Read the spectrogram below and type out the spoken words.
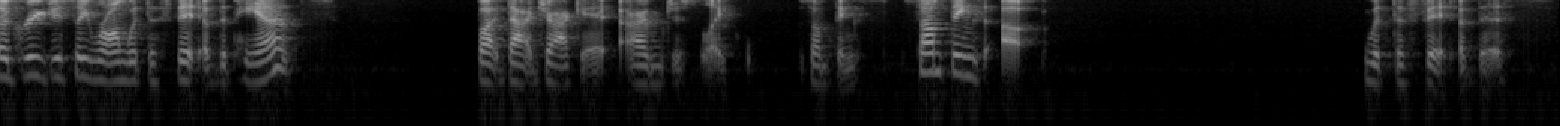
egregiously wrong with the fit of the pants. But that jacket, I'm just like, something's something's up with the fit of this.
